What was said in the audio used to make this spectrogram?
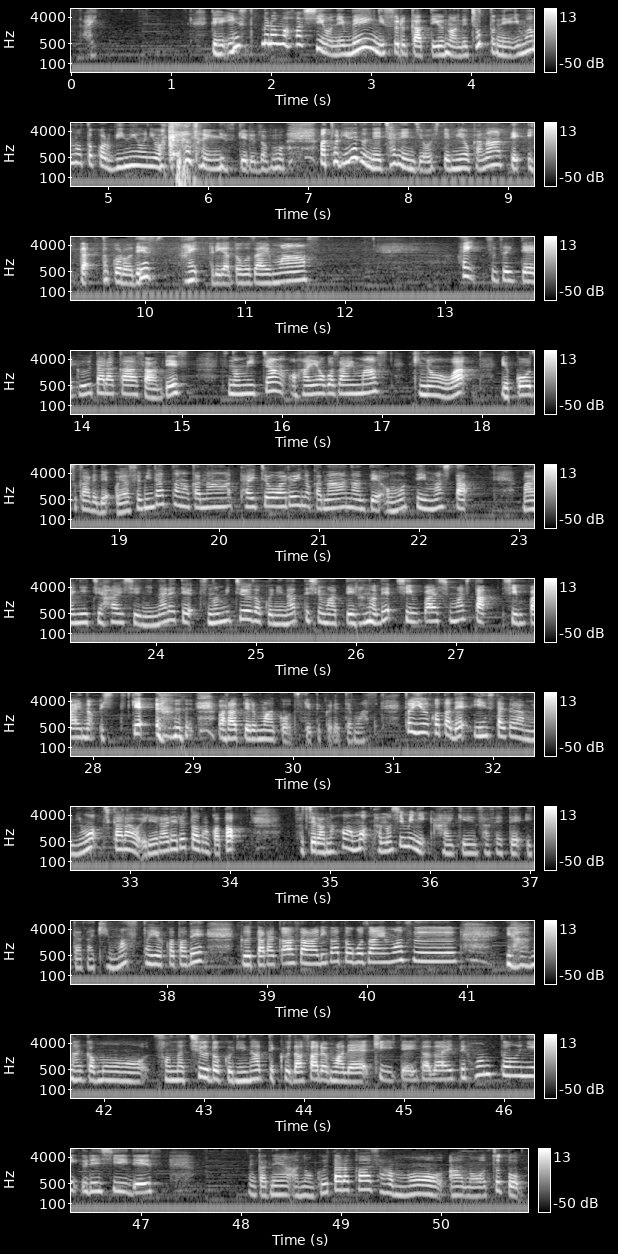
でインスタグラム発信をねメインにするかっていうのはねちょっとね今のところ微妙にわからないんですけれども、まあ、とりあえずねチャレンジをしてみようかなっていったところです。はいありがとうございます。はい続いてぐーたら母さんです。つのみちゃんおはようございます。昨日は旅行疲れでお休みだったのかな体調悪いのかななんて思っていました。毎日配信に慣れてつのみ中毒になってしまっているので心配しました。心配の押し付け。笑ってるマークをつけてくれてます。ということでインスタグラムにも力を入れられるとのこと。そちらの方も楽しみに拝見させていただきます。ということでぐーたら母さんありがとうございます。いやなんかもうそんな中毒になってくださるまで聞いていただいて本当に嬉しいです。なんかねあのぐーたら母さんもあのちょっと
